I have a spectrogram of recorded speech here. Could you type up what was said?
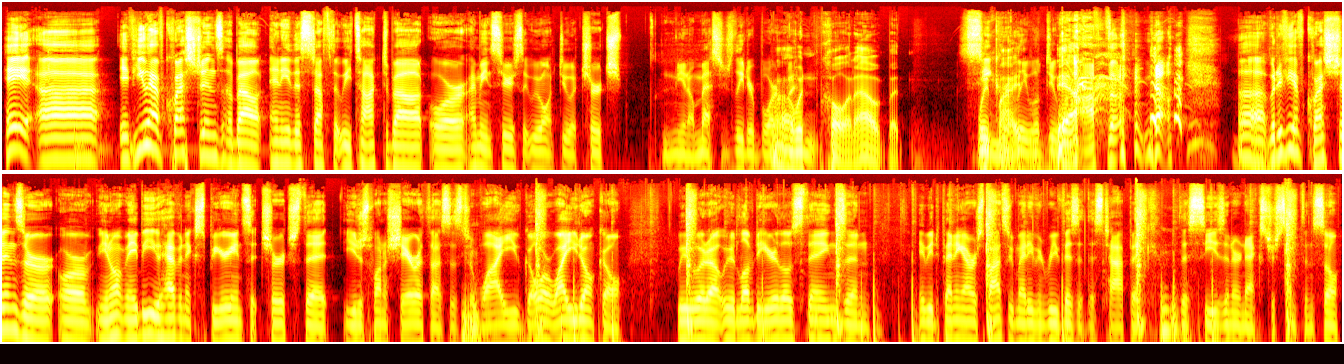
Hey, uh, if you have questions about any of the stuff that we talked about, or I mean, seriously, we won't do a church, you know, message leaderboard. Well, I but wouldn't call it out, but we secretly we'll do Yeah. one off the no. Uh, but if you have questions or or you know maybe you have an experience at church that you just want to share with us as to why you go or why you don't go, we would uh, we would love to hear those things and maybe depending on response we might even revisit this topic Mm. this season or next or something. So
